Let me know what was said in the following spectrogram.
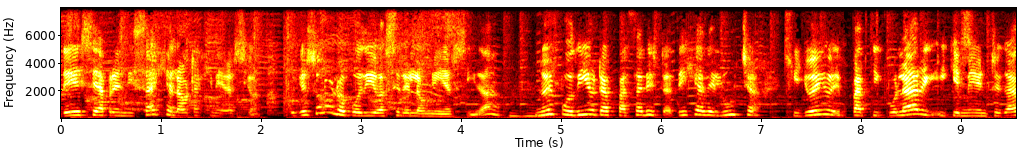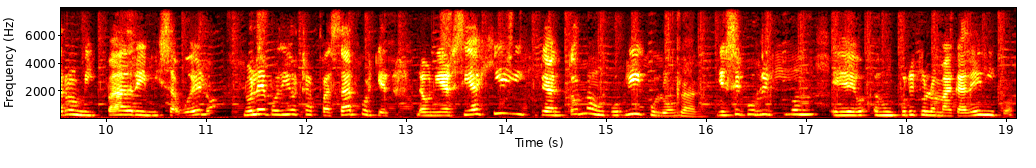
de ese aprendizaje a la otra generación, porque eso no lo he podido hacer en la universidad, no he podido traspasar estrategias de lucha que yo en particular y que me entregaron mis padres y mis abuelos, no le he podido traspasar porque la universidad gira en torno a un currículum y ese currículum es un currículum académico.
